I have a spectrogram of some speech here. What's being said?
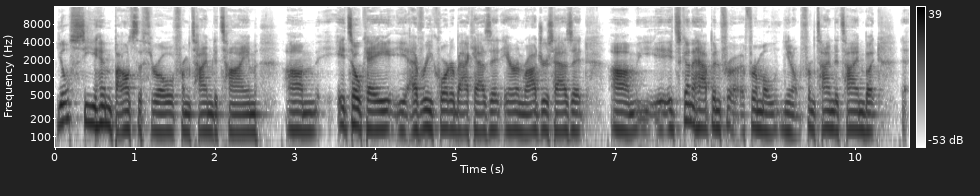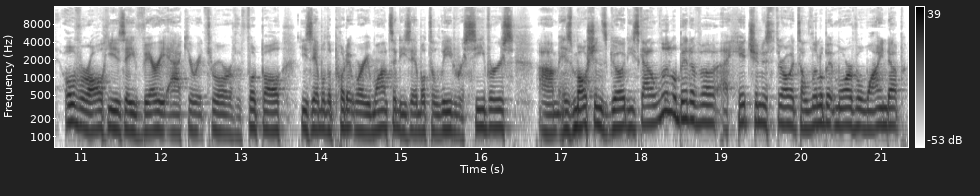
You'll see him bounce the throw from time to time. Um, it's okay. Every quarterback has it. Aaron Rodgers has it. Um, it's going to happen for, from you know from time to time. But overall, he is a very accurate thrower of the football. He's able to put it where he wants it. He's able to lead receivers. Um, his motion's good. He's got a little bit of a, a, hitch in his throw. It's a little bit more of a windup.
